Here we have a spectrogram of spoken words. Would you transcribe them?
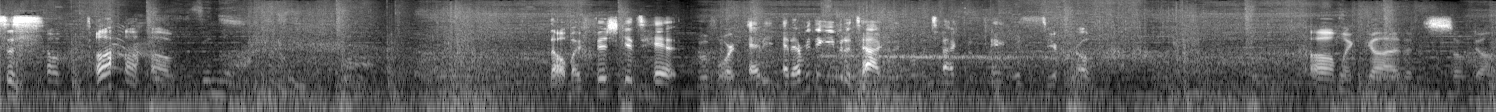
This is so dumb. No, my fish gets hit before any and everything even attacked. Attacked the thing with zero. Oh my god, that is so dumb.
